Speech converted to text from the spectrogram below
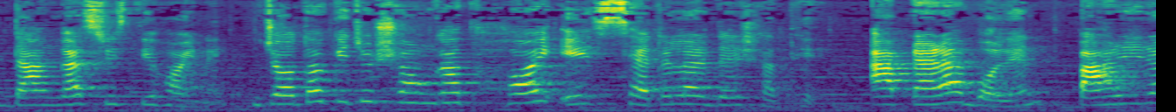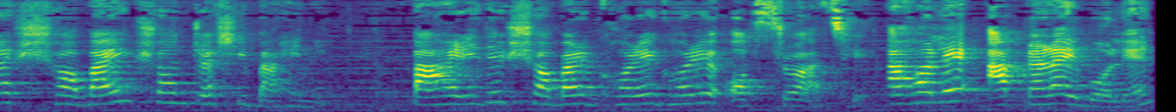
দাঙ্গা সৃষ্টি হয় নাই। যত কিছু সংঘাত হয় এই স্যাটেলারদের সাথে। আপনারা বলেন, পাহাড়িরা সবাই সন্ত্রাসী বাহিনী। পাহাড়িদের সবার ঘরে ঘরে অস্ত্র আছে। তাহলে আপনারাই বলেন,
